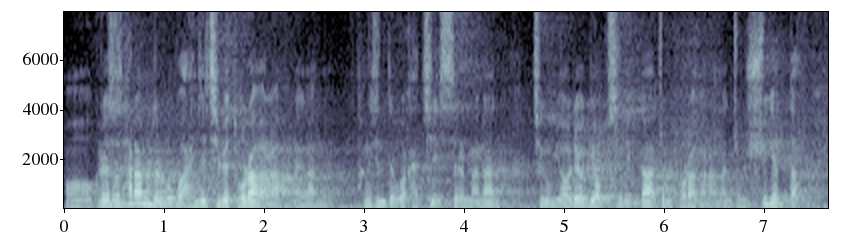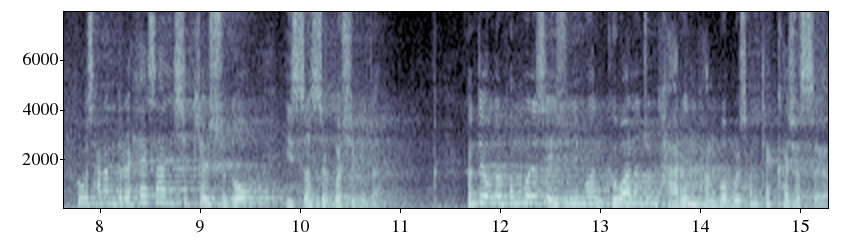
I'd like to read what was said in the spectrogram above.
어, 그래서 사람들 보고 아, 이제 집에 돌아가라. 내가 당신들과 같이 있을 만한 지금 여력이 없으니까 좀 돌아가라. 난 좀 쉬겠다. 그리고 사람들을 해산시킬 수도 있었을 것입니다. 그런데 오늘 본문에서 예수님은 그와는 좀 다른 방법을 선택하셨어요.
